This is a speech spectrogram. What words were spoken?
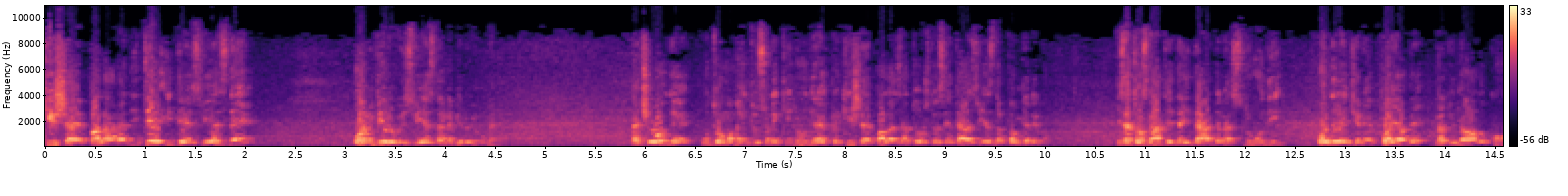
kiša je pala radi te i te zvijezde on vjeruje u zvijezde a ne vjeruje u mene. Znači ovdje u tom momentu su neki ljudi rekli kiša je pala zato što se ta zvijezda pomjerila. I zato znate da i dan danas ljudi određene pojave na Dunjaluku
